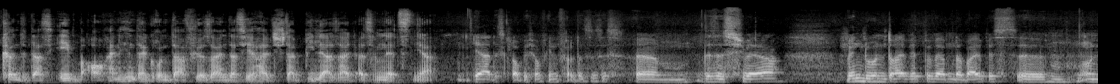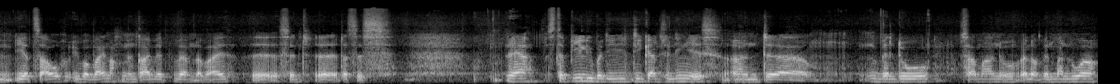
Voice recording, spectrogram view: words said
könnte das eben auch ein Hintergrund dafür sein, dass ihr halt stabiler seid als im letzten Jahr? Ja, das glaube ich auf jeden Fall. Das ist es. Ähm, das ist schwer wenn du in drei Wettbewerben dabei bist äh, und jetzt auch über Weihnachten in drei Wettbewerben dabei äh, sind, äh, dass es ja, stabil über die, die ganze Linie ist. Und äh, wenn du, sag mal, nur, oder wenn man nur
